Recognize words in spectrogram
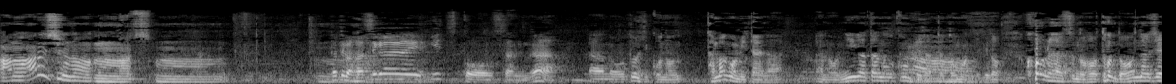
あのある種の、うんまあすうん。例えば長谷川逸子さんがあの当時この卵みたいなあの新潟のコンペだったと思うんだけどコーラスのほとんど同じ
